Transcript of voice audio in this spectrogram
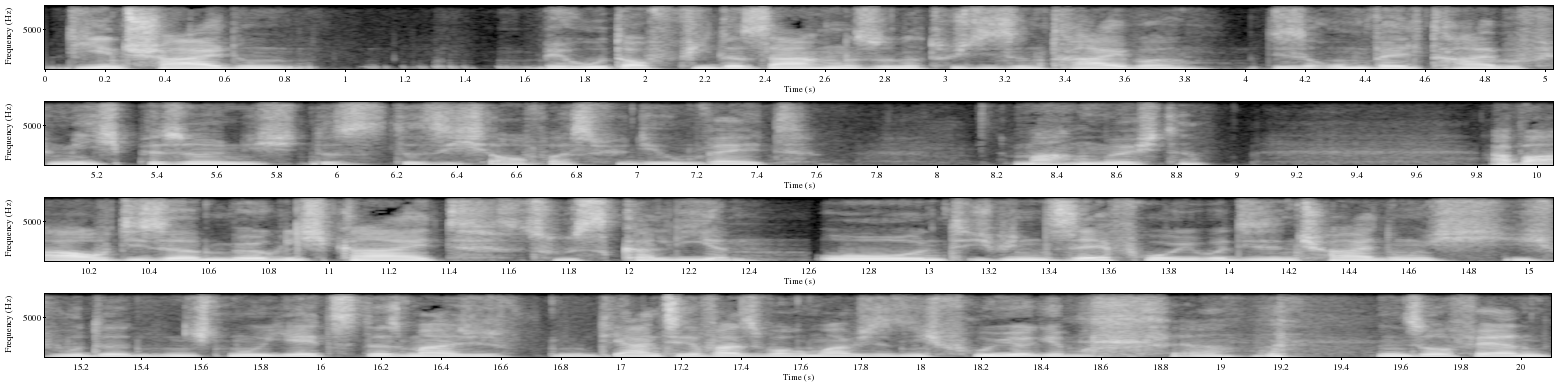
Die Entscheidung beruht auf viele Sachen, also natürlich diesen Treiber, dieser Umwelttreiber für mich persönlich, dass, dass ich auch was für die Umwelt machen möchte aber auch diese Möglichkeit zu skalieren. Und ich bin sehr froh über diese Entscheidung. Ich, ich wurde nicht nur jetzt das mal, die einzige Frage ist, warum habe ich das nicht früher gemacht? Ja? Insofern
